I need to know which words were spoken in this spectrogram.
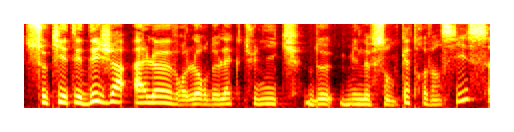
ce qui était déjà à l'œuvre lors de l'acte unique de 1986,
